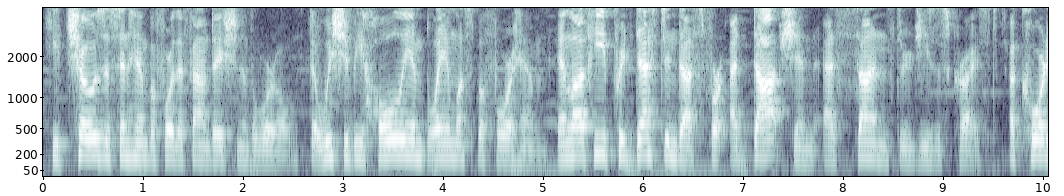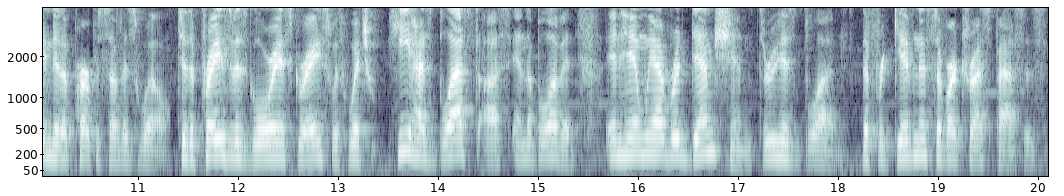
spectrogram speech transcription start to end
He chose us in him before the foundation of the world, that we should be holy and blameless before him. In love, he predestined us for adoption as sons through Jesus Christ, according to the purpose of his will, to the praise of his glorious grace with which he has blessed us in the beloved. In him we have redemption through his blood, the forgiveness of our trespasses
